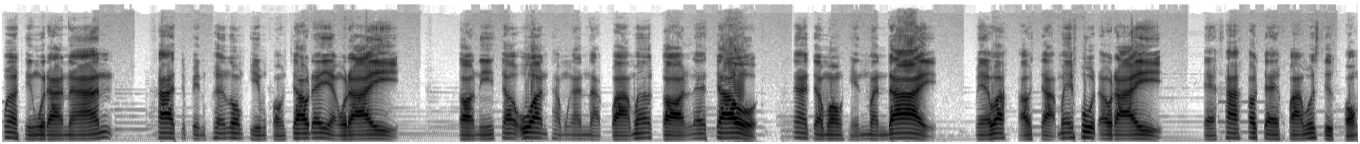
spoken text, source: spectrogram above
เมื่อถึงเวลานั้นข้าจะเป็นเพื่อนร่วมทีมของเจ้าได้อย่างไร ตอนนี้เจ้าอ้วนทำงานหนักกว่าเมื่อก่อนและเจ้าน่าจะมองเห็นมันได้ แม้ว่าเขาจะไม่พูดอะไร แต่ข้าเข้าใจความรู้สึกของ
